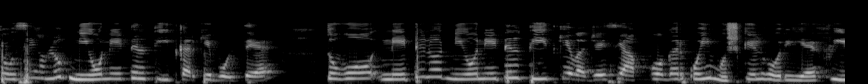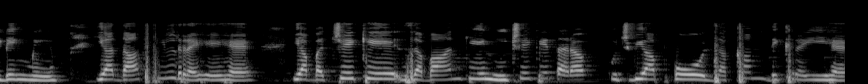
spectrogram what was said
तो उसे हम लोग नियोनेटल टीथ करके बोलते हैं। तो वो नेटल और नियोनेटल टीथ के वजह से आपको अगर कोई मुश्किल हो रही है फीडिंग में, या दांत हिल रहे हैं, या बच्चे के जबान के नीचे के तरफ़ कुछ भी आपको जख्म दिख रही है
